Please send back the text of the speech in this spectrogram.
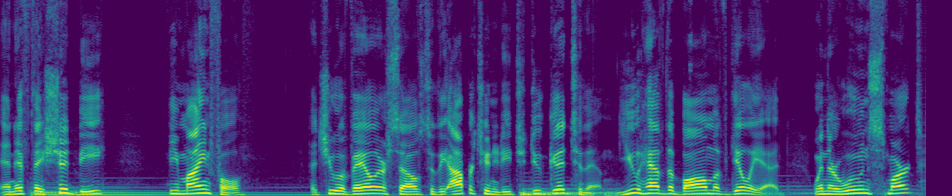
and if they should be, be mindful that you avail yourselves to the opportunity to do good to them. You have the balm of Gilead when their wounds smart,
